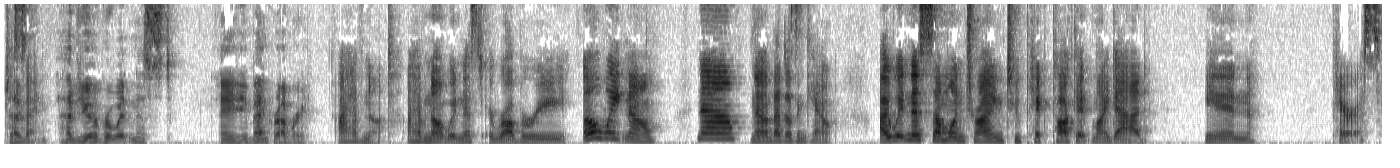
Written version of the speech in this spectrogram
Just Have, saying. have you ever witnessed a bank robbery? I have not. I have not witnessed a robbery. Oh, wait, no. No, no, that doesn't count. I witnessed someone trying to pickpocket my dad in Paris.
